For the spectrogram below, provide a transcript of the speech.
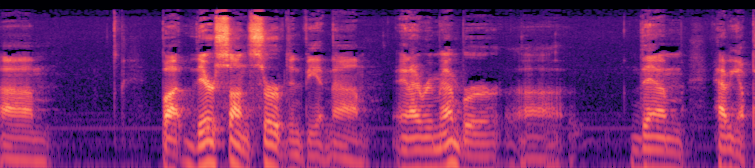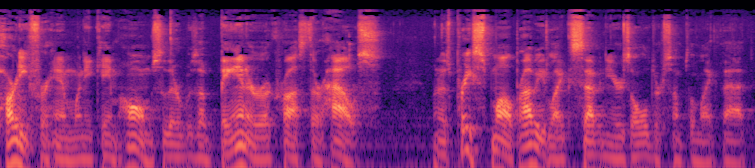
Um, but their son served in Vietnam. And I remember uh, them having a party for him when he came home. So there was a banner across their house when it was pretty small, probably like seven years old or something like that.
